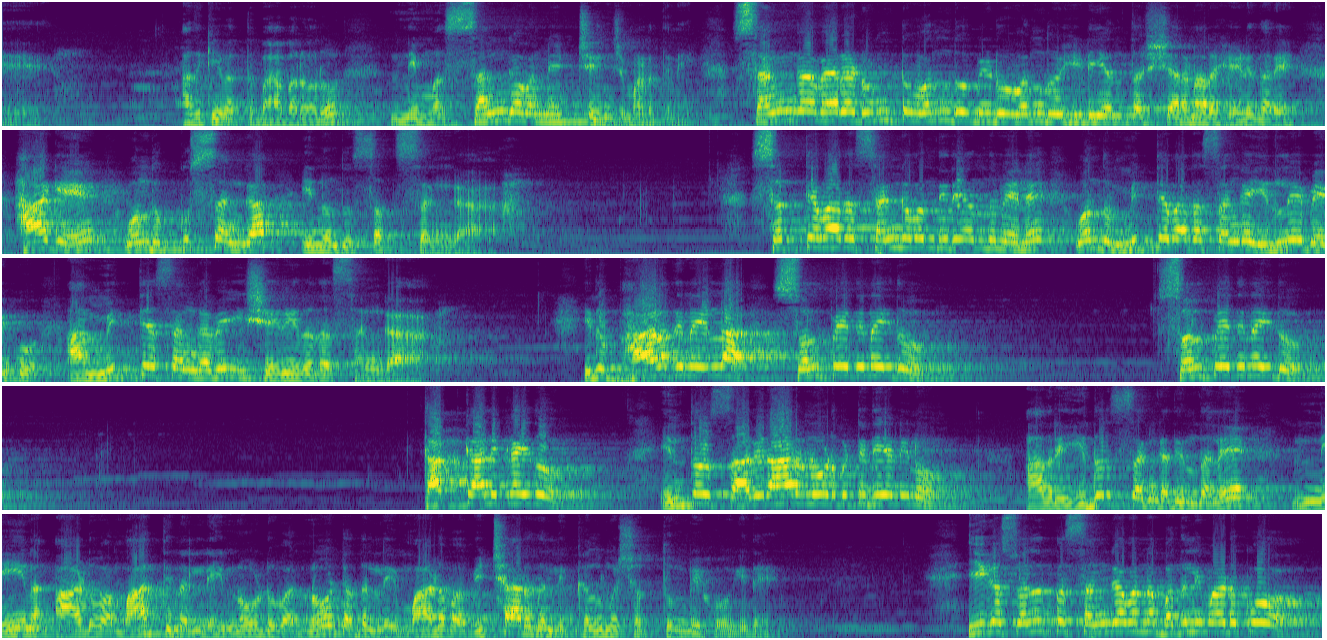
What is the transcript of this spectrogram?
ಅದಕ್ಕೆ ಇವತ್ತು ಬಾಬರವರು, ನಿಮ್ಮ ಸಂಘವನ್ನೇ ಚೇಂಜ್ ಮಾಡ್ತೀನಿ. ಸಂಘವೆರಡುಂಟು, ಒಂದು ಬಿಡು, ಒಂದು ಹಿಡಿ ಅಂತ ಶರಣರು ಹೇಳಿದರೆ, ಹಾಗೆ ಒಂದು ಕುಸ್ಸಂಗ, ಇನ್ನೊಂದು ಸತ್ಸಂಗ. ಸತ್ಯವಾದ ಸಂಘ ಒಂದಿದೆ ಅಂದ ಮೇಲೆ ಒಂದು ಮಿಥ್ಯವಾದ ಸಂಘ ಇರಲೇಬೇಕು. ಆ ಮಿಥ್ಯ ಸಂಘವೇ ಈ ಶರೀರದ ಸಂಘ. ಇದು ಬಹಳ ದಿನ ಇಲ್ಲ, ಸ್ವಲ್ಪ ದಿನ ಇದು. ಸ್ವಲ್ಪ ದಿನ ಇದು. ತಾತ್ಕಾಲಿಕ ಇದು. ಇಂಥ ಸಾವಿರಾರು ನೋಡ್ಬಿಟ್ಟಿದೀಯ ನೀನು. ಆದರೆ ಇದರ ಸಂಘದಿಂದಲೇ ನೀನು ಆಡುವ ಮಾತಿನಲ್ಲಿ, ನೋಡುವ ನೋಟದಲ್ಲಿ, ಮಾಡುವ ವಿಚಾರದಲ್ಲಿ ಕಲ್ಮಶ ತುಂಬಿ ಹೋಗಿದೆ. ಈಗ ಸ್ವಲ್ಪ ಸಂಘವನ್ನು ಬದಲಿ ಮಾಡಿಕೋ.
